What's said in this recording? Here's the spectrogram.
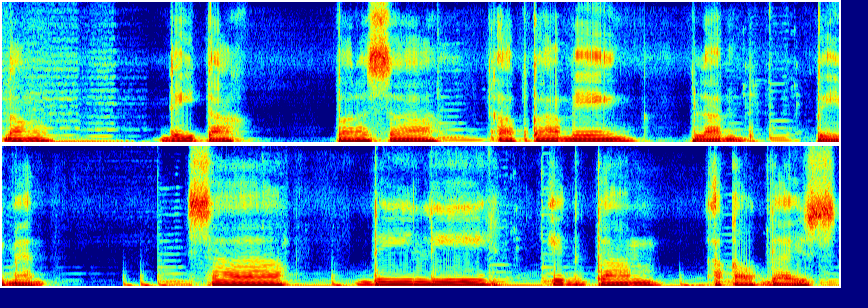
ng data para sa upcoming planned payment. Sa daily income account guys,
